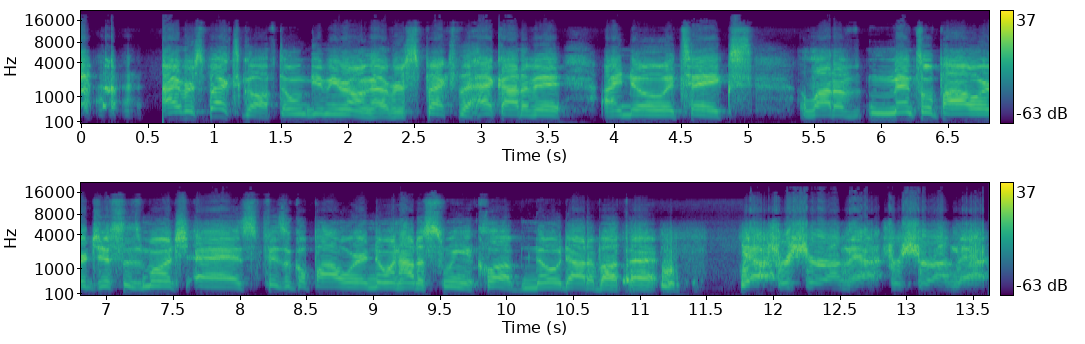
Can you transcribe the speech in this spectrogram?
I respect golf. Don't get me wrong. I respect the heck out of it. I know it takes a lot of mental power just as much as physical power knowing how to swing a club. No doubt about that. Yeah, for sure on that. For sure on that.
